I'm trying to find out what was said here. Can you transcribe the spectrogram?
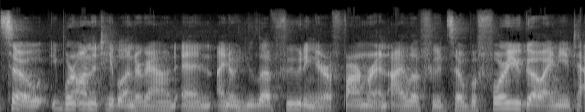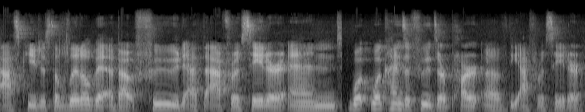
So we're on the table underground, and I know you love food and you're a farmer, and I love food. So before you go, I need to ask you just a little bit about food at the Afro Seder and what, what kinds of foods are part of the Afro Seder?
